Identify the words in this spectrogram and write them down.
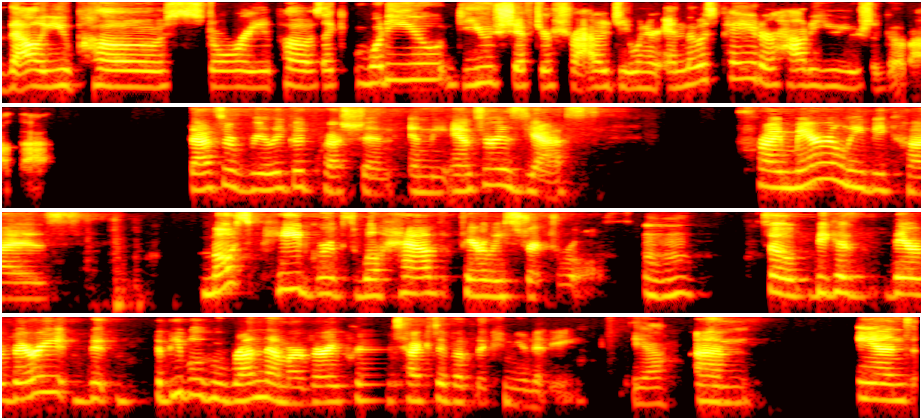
value posts, story posts, like what do you do? You shift your strategy when you're in those paid, or how do you usually go about that? That's a really good question, and the answer is yes. Primarily because most paid groups will have fairly strict rules. Mm-hmm. So because they're very the, the people who run them are very protective of the community. Yeah. Um, and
